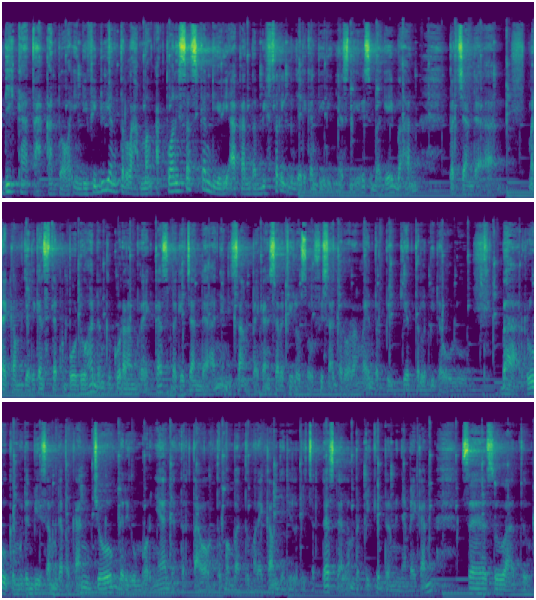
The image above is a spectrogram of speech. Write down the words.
Dikatakan bahwa individu yang telah mengaktualisasikan diri akan lebih sering menjadikan dirinya sendiri sebagai bahan bercandaan. Mereka menjadikan setiap kebodohan dan kekurangan mereka sebagai candaan yang disampaikan secara filosofis agar orang orang lain berpikir terlebih dahulu. Baru kemudian bisa mendapatkan joke dari humornya dan tertawa untuk membantu mereka menjadi lebih cerdas dalam berpikir dan menyampaikan sesuatu.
